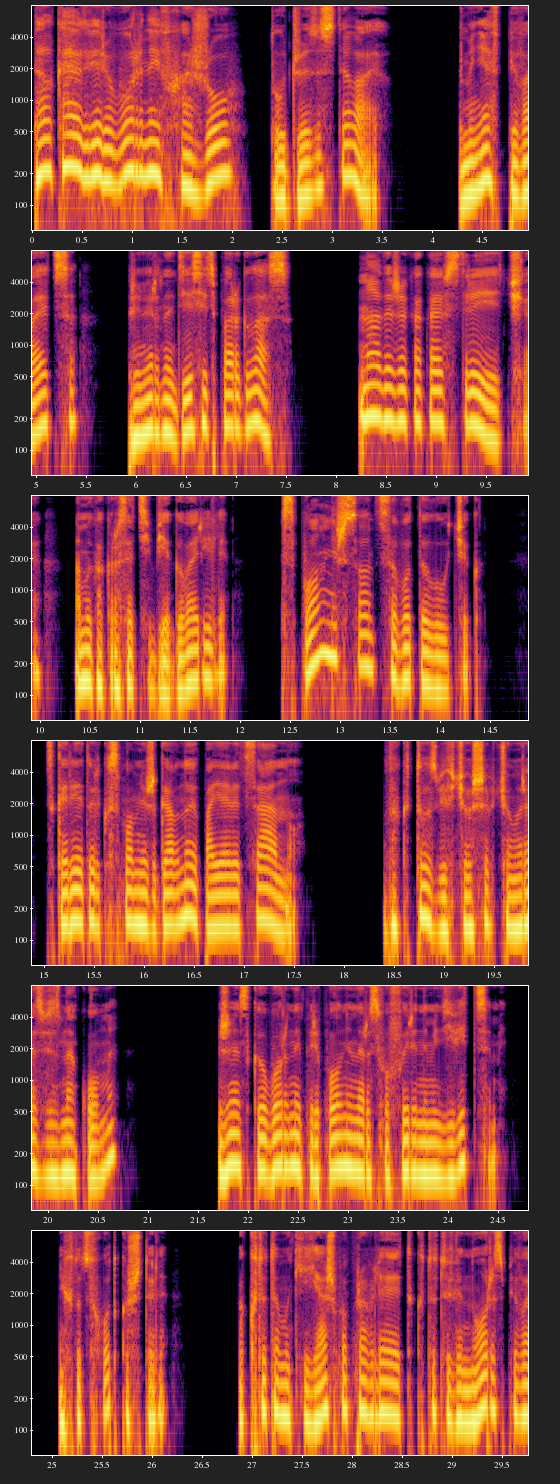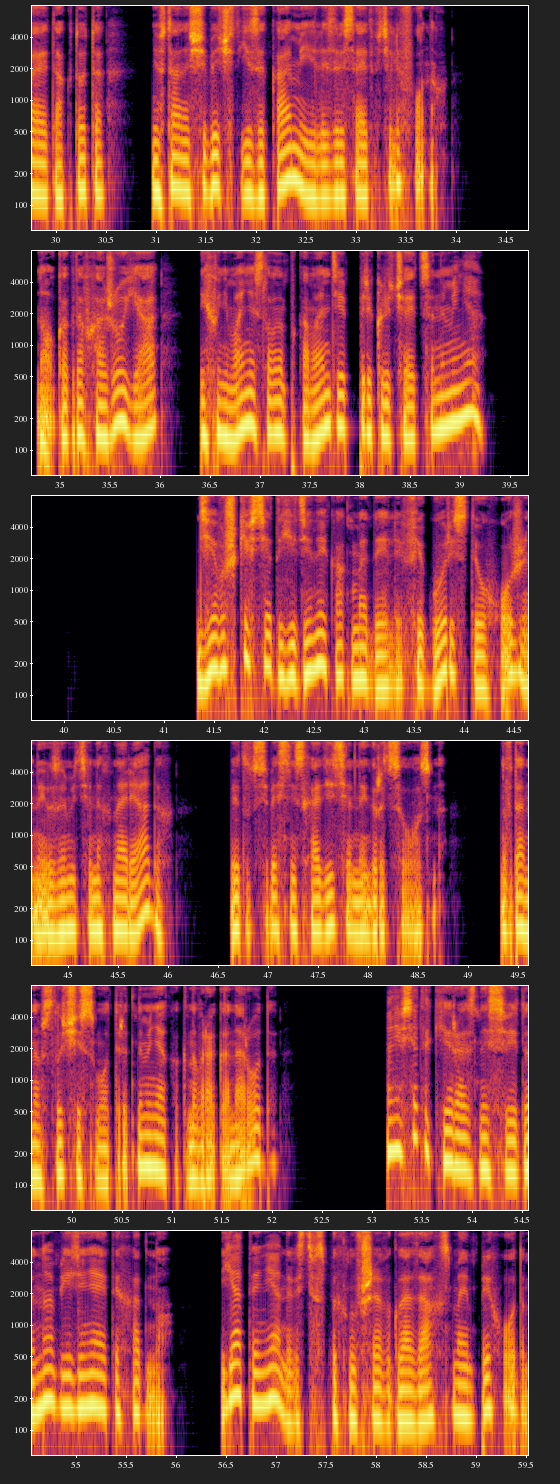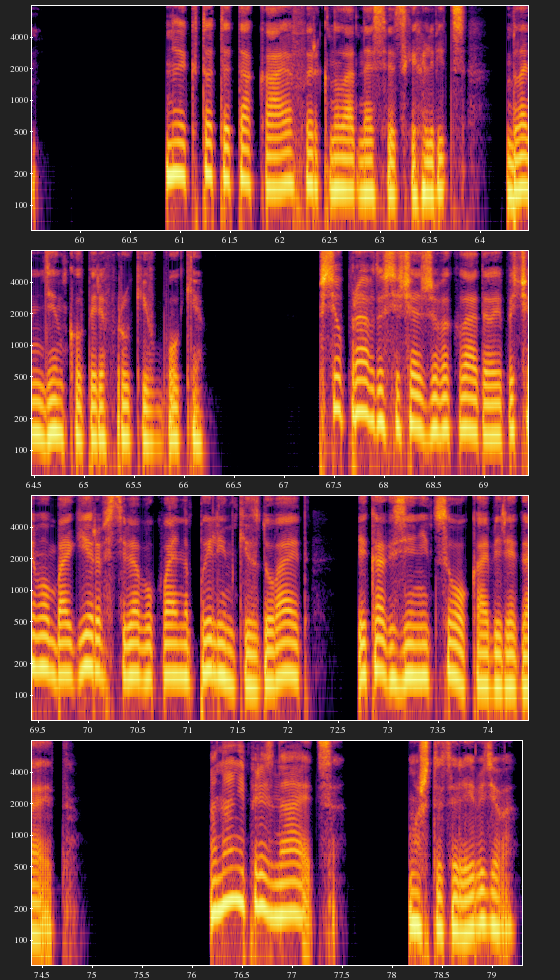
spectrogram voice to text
Толкаю дверь уборной, вхожу, тут же застываю. В меня впивается примерно десять пар глаз. Надо же, какая встреча! А мы как раз о тебе говорили. Вспомнишь солнце, вот и лучик. Скорее только вспомнишь говно, и появится оно. Вы кто, сбивчиво шепчу, мы разве знакомы? Женская уборная переполнена расфуфыренными девицами. У них тут сходка, что ли? Как кто-то макияж поправляет, кто-то вино распивает, а кто-то неустанно щебечет языками или зависает в телефонах. Но когда вхожу я, их внимание словно по команде переключается на меня. Девушки все до единой как модели, фигуристые, ухоженные, в изумительных нарядах, ведут себя снисходительно и грациозно, но в данном случае смотрят на меня как на врага народа. Они все такие разные с виду, но объединяет их одно. Я-то ненависть, вспыхнувшая в глазах с моим приходом. «Ну и кто ты такая?» — фыркнула одна из светских львиц, блондинка, уперев руки в боки. «Всю правду сейчас же выкладывай, почему Багиров с тебя буквально пылинки сдувает и как зеницу ока оберегает?» Она не признается. Может, это Лебедева?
